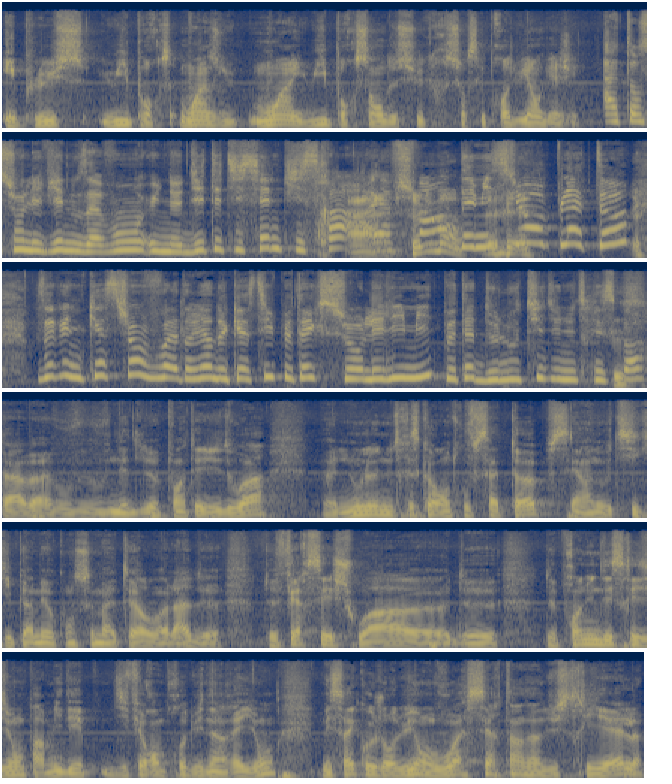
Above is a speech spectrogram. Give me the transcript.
et plus 8%, moins, moins 8% de sucre sur ces produits engagés. Attention, Olivier, nous avons une diététicienne qui sera Ah, à la fin d'émission au plateau. Vous avez une question, vous, Adrien de Castille, peut-être sur les limites, peut-être de l'outil du C'est Nutri-Score? ça, bah, vous, vous venez de le pointer du doigt. Nous, le Nutri-Score, on trouve ça top. C'est un outil qui permet aux consommateurs voilà, de, de faire ses choix, de, de prendre une décision parmi des différents produits d'un rayon. Mais c'est vrai qu'aujourd'hui, on voit certains industriels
